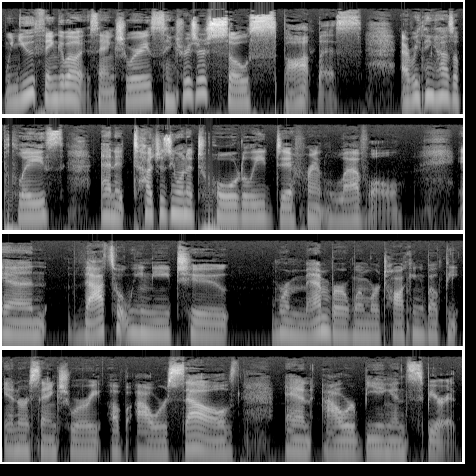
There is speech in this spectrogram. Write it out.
When you think about sanctuaries, sanctuaries are so spotless. Everything has a place and it touches you on a totally different level. And that's what we need to remember when we're talking about the inner sanctuary of ourselves and our being and spirits.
